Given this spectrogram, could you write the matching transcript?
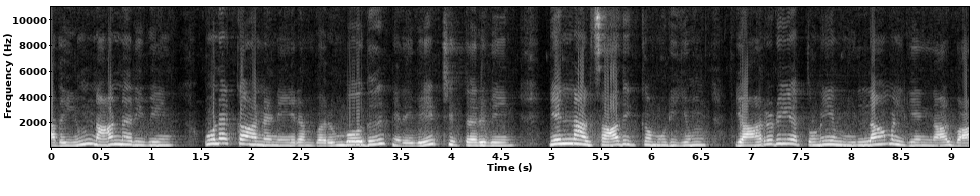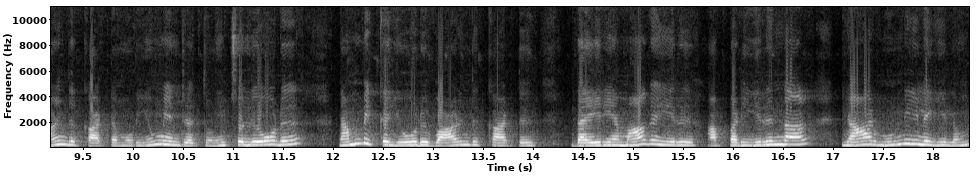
அதையும் நான் அறிவேன். உனக்கான நேரம் வரும்போது நிறைவேற்றி தருவேன். என்னால் சாதிக்க முடியும். யாருடைய துணையும் இல்லாமல் என்னால் வாழ்ந்து காட்ட முடியும் என்ற துணிச்சலோடு நம்பிக்கையோடு வாழ்ந்து காட்டு. தைரியமாக இரு. அப்படி இருந்தால் யார் முன்னிலையிலும்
